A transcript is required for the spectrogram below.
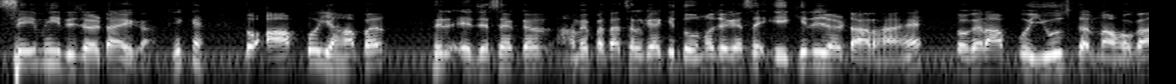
सेम ही रिज़ल्ट आएगा। ठीक है? तो आपको यहाँ पर फिर, जैसे अगर हमें पता चल गया कि दोनों जगह से एक ही रिज़ल्ट आ रहा है तो अगर आपको यूज़ करना होगा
